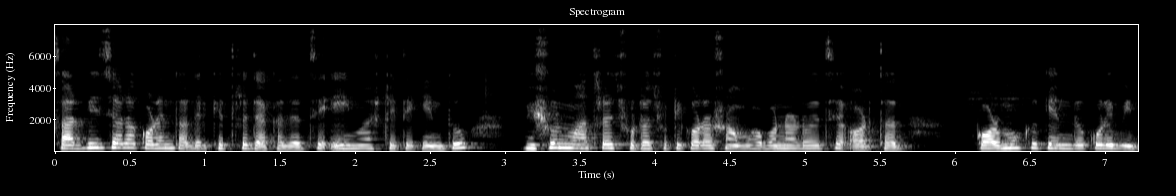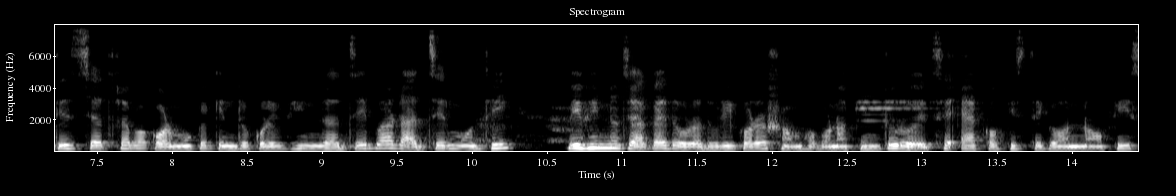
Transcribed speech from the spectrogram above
সার্ভিস যারা করেন তাদের ক্ষেত্রে দেখা যাচ্ছে এই মাসটিতে কিন্তু ভীষণ মাত্রায় ছোটাছুটি করার সম্ভাবনা রয়েছে। অর্থাৎ কর্মকে কেন্দ্র করে বিদেশ যাত্রা বা কর্মকে কেন্দ্র করে ভিন রাজ্যে বা রাজ্যের মধ্যেই বিভিন্ন জায়গায় দৌড়াদৌড়ি করার সম্ভাবনা কিন্তু রয়েছে। এক অফিস থেকে অন্য অফিস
